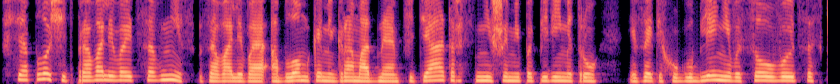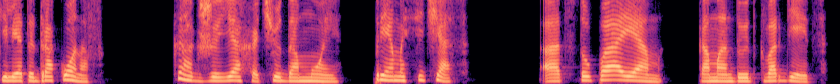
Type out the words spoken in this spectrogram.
Вся площадь проваливается вниз, заваливая обломками громадный амфитеатр с нишами по периметру. Из этих углублений высовываются скелеты драконов. Как же я хочу домой. Прямо сейчас. «Отступаем!» — командует гвардеец.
